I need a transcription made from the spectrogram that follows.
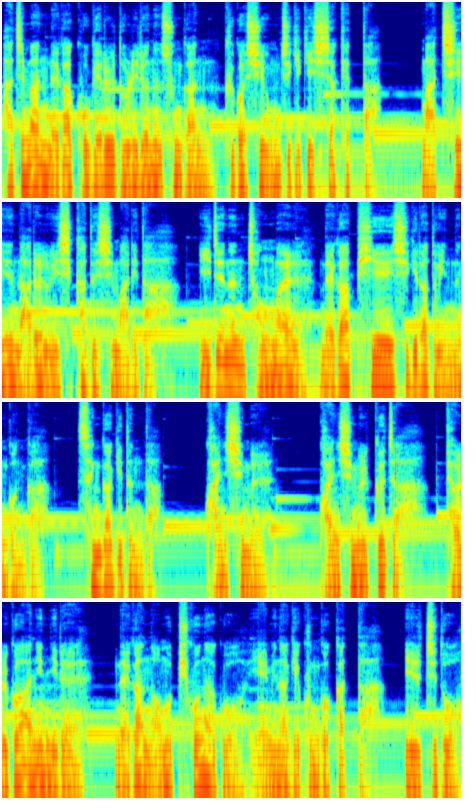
하지만 내가 고개를 돌리려는 순간 그것이 움직이기 시작했다. 마치 나를 의식하듯이 말이다. 이제는 정말 내가 피해의식이라도 있는 건가 생각이 든다. 관심을, 관심을 끄자. 별거 아닌 일에 내가 너무 피곤하고 예민하게 군 것 같다. 일지도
